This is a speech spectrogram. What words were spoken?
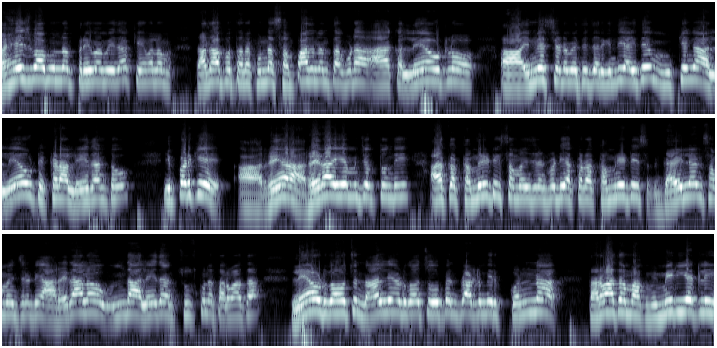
మహేష్ బాబు ఉన్న ప్రేమ మీద కేవలం దాదాపు తనకున్న సంపాదన అంతా కూడా ఆ యొక్క లేఅవుట్లో ఇన్వెస్ట్ చేయడం అయితే జరిగింది. అయితే ముఖ్యంగా ఆ లేఅవుట్ ఎక్కడా లేదంటూ ఇప్పటికే ఆ రేరా రేరా ఏమని చెప్తుంది? ఆ యొక్క కమ్యూనిటీకి సంబంధించినటువంటి అక్కడ కమ్యూనిటీస్ గైడ్లైన్స్ సంబంధించినటువంటి ఆ రేరాలో ఉందా లేదా అని చూసుకున్న తర్వాత లేఅవుట్ కావచ్చు నాన్ లేఅవుట్ కావచ్చు ఓపెన్ ప్లాట్లు మీరు కొన్న తర్వాత మాకు ఇమీడియట్లీ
